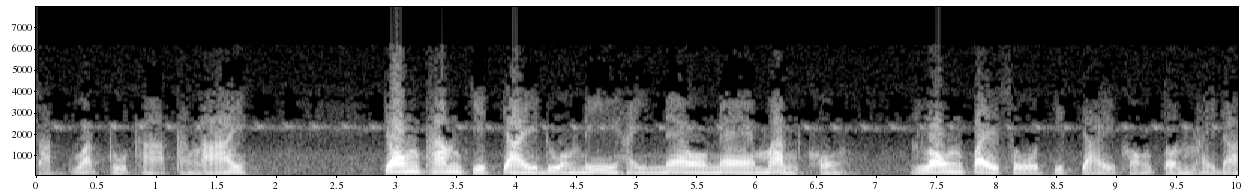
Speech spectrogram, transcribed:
สัตว์วัตถุธาตุทั้งหลาย จงทำจิตใจดวงนี้ให้แน่วแน่มั่นคง ลงไปสู่จิตใจของตนให้ได้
